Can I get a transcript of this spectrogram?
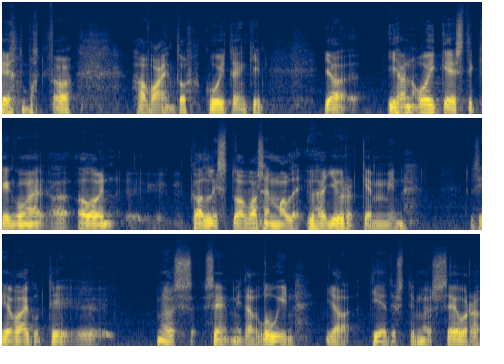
helpottava havainto kuitenkin. Ja ihan oikeastikin, kun mä aloin kallistua vasemmalle yhä jyrkemmin, siihen vaikutti myös se, mitä luin ja tietysti myös seura,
